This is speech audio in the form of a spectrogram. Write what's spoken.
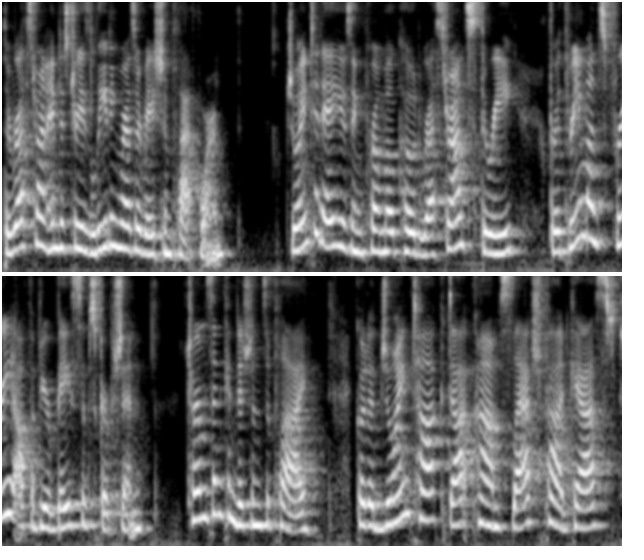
the restaurant industry's leading reservation platform. Join today using promo code RESTAURANTS3 for three months free off of your base subscription. Terms and conditions apply. Go to jointock.com slash podcast.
